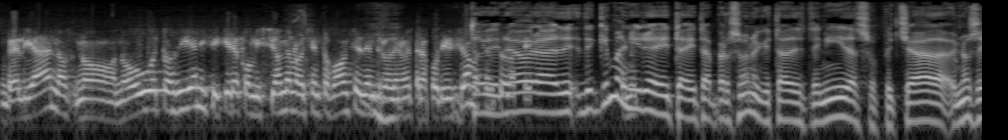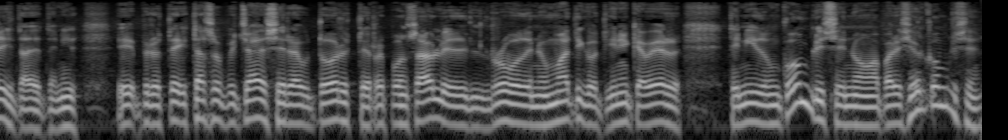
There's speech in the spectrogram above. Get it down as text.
en realidad no, no, no hubo estos días ni siquiera comisión de 911 dentro de nuestra jurisdicción. Está ¿no es bien, ahora, ¿de, de qué manera esta, esta persona que está detenida, sospechada, no sé si está detenida, eh, pero está, está sospechada de ser autor, este, responsable del robo de neumático, tiene que haber tenido un cómplice, ¿no apareció el cómplice?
